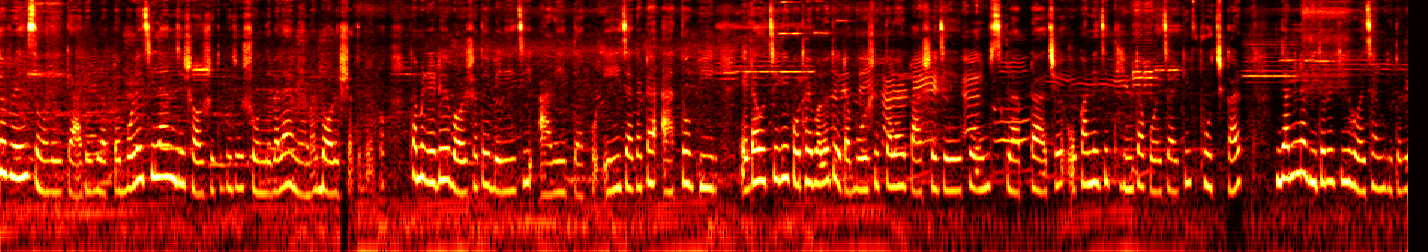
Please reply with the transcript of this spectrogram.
তো ফ্রেন্ডস তোমাদেরকে আগের ব্লগটায় বলেছিলাম যে সরস্বতী পুজোর সন্ধেবেলায় আমি আমার বরের সাথে বেরোবো। তো আমি রেডি হয়ে বরের সাথেই বেরিয়েছি। আর এই দেখো, এই জায়গাটা এত ভিড়। এটা হচ্ছে কি কোথায় বলো তো? এটা বসিরতলার পাশে যে ফ্রেন্ডস ক্লাবটা আছে, ওখানে যে থিমটা করেছে আর কি, ফুচকার। জানি না ভিতরে কি হয়েছে, আমি ভিতরে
